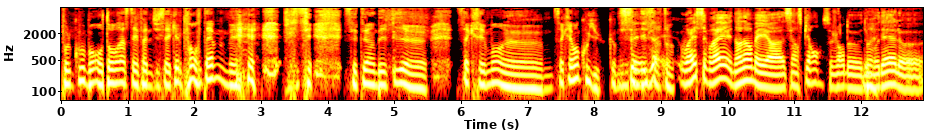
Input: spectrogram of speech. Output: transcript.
pour le coup, bon, on t'embrasse Stéphane. Tu sais à quel point on t'aime, mais, c'était un défi euh, sacrément, euh, sacrément couillu, comme disent certains. Ouais, c'est vrai. Non, non, mais euh, c'est inspirant ce genre de, de Ouais. modèle, euh,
